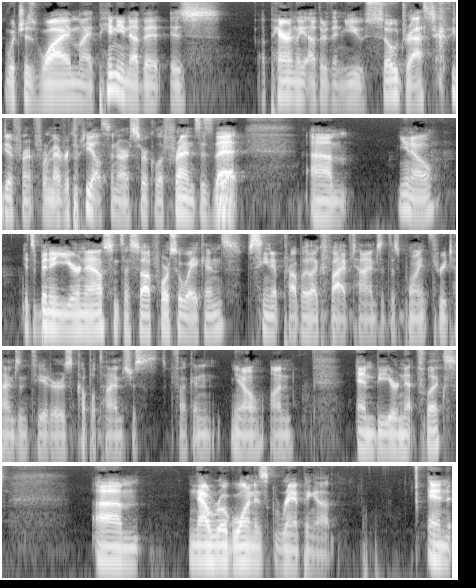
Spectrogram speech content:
which is why my opinion of it is apparently, other than you, so drastically different from everybody else in our circle of friends. Is that, um, you know, it's been a year now since I saw Force Awakens. Seen it probably like five times at this point, three times in theaters, a couple times just fucking, you know, on MB or Netflix. Um, now Rogue One is ramping up. And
